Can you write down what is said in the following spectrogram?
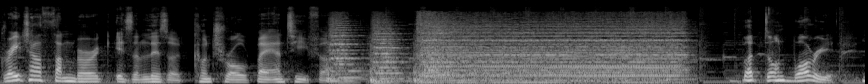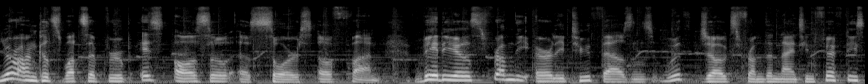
Greta Thunberg is a lizard controlled by Antifa. But don't worry, your uncle's WhatsApp group is also a source of fun. Videos from the early 2000s with jokes from the 1950s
